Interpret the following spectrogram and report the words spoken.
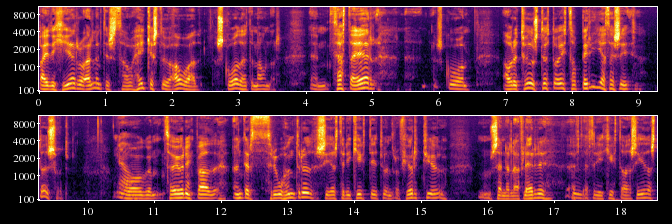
bæði hér og erlendis þá heikjastu á að skoða þetta nánar. Um, þetta er sko árið 2021 þá byrja þessi döðsvöld já, og um, þau eru einhvað undir 300 síðast er ég kíkti 240 nú sennilega fleiri eftir, Mm. eftir ég kíkti á það síðast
